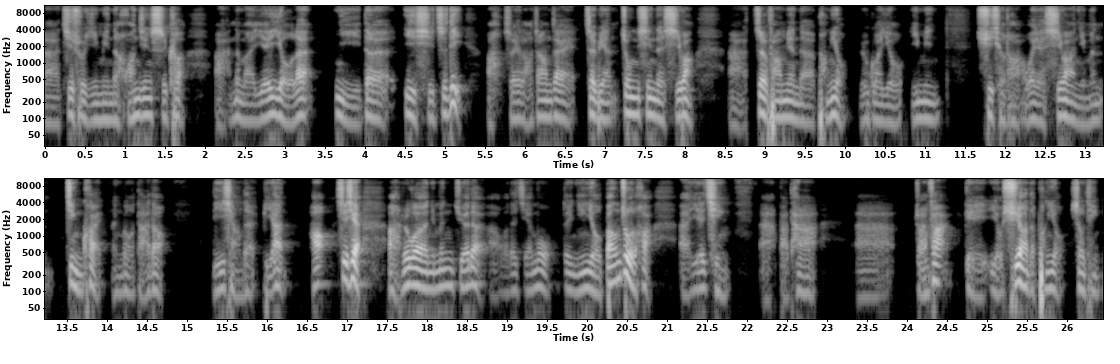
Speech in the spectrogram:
啊技术移民的黄金时刻啊，那么也有了你的一席之地。啊，所以老张在这边衷心的希望，啊，这方面的朋友如果有移民需求的话，我也希望你们尽快能够达到理想的彼岸。好，谢谢啊。如果你们觉得啊我的节目对您有帮助的话啊，也请啊把它啊转发给有需要的朋友收听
